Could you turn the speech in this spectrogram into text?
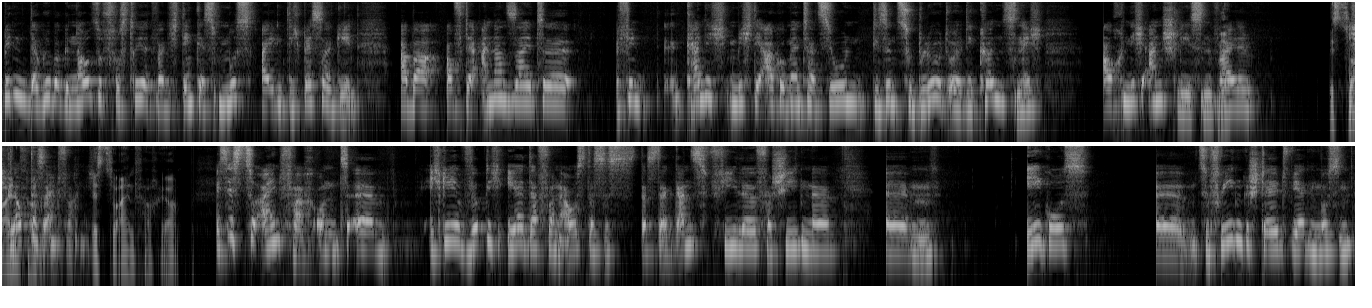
bin darüber genauso frustriert, weil ich denke, es muss eigentlich besser gehen. Aber auf der anderen Seite find, kann ich mich der Argumentation, die sind zu blöd oder die können es nicht, auch nicht anschließen, weil ist zu ich einfach. Ich glaube das einfach nicht. Ist zu einfach, ja. Es ist zu einfach und äh, ich gehe wirklich eher davon aus, dass es, dass da ganz viele verschiedene ähm, Egos äh, zufriedengestellt werden müssen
